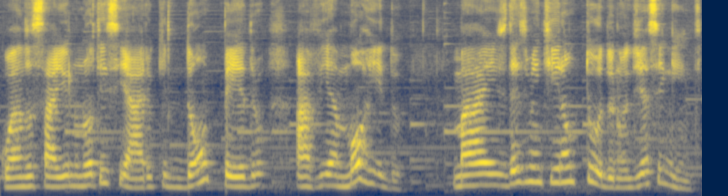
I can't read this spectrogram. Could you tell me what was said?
quando saiu no noticiário que Dom Pedro havia morrido, mas desmentiram tudo no dia seguinte.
